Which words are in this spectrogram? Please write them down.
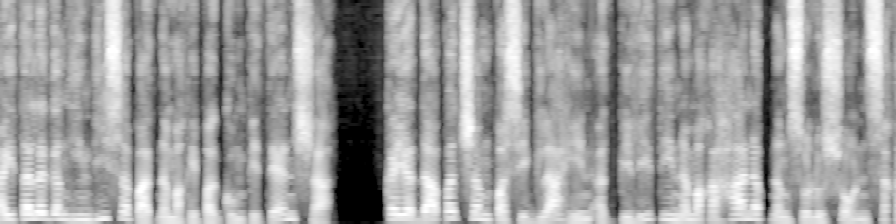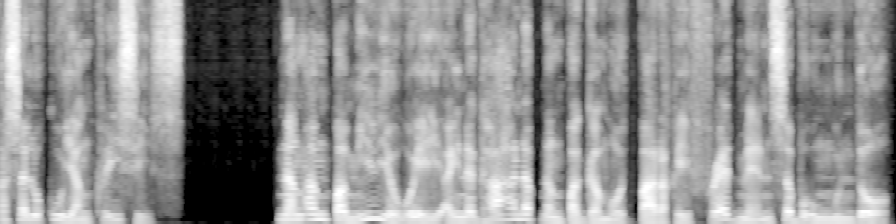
ay talagang hindi sapat na makipagkumpetensya, kaya dapat siyang pasiglahin at pilitin na makahanap ng solusyon sa kasalukuyang krisis. Nang ang pamilya Wei ay naghahanap ng paggamot para kay Fredman sa buong mundo,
